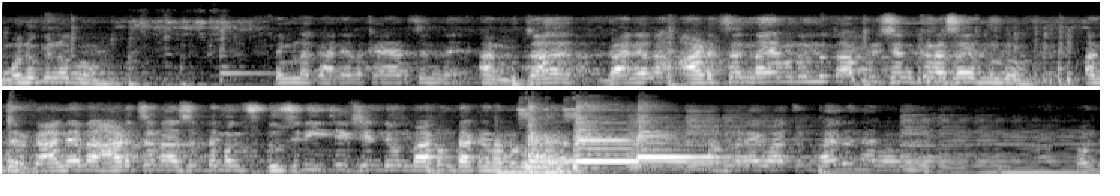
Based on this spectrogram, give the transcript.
म्हणू की नको. ते मला गाण्याला काय अडचण नाही. आणि जा गाण्याला अडचण नाही म्हणूनच ऑपरेशन करा साहेब म्हणलो. आणि जर गाण्याला अडचण असेल तर मग दुसरी इंजेक्शन देऊन मारून टाका ना म्हणून. आपला काही वाचून फायदा नाही बाबा पण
